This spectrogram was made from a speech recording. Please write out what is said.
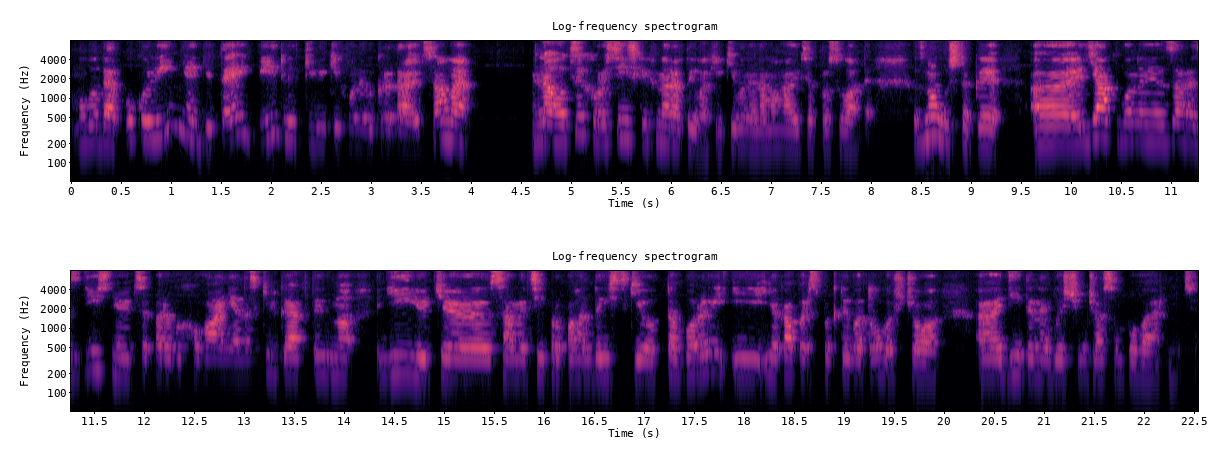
молоде покоління дітей, підлітків, яких вони викрадають саме на оцих російських наративах, які вони намагаються просувати. Знову ж таки, е, як вони зараз здійснюють це перевиховання, наскільки активно діють е, саме ці пропагандистські табори, і яка перспектива того, що е, діти найближчим часом повернуться?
